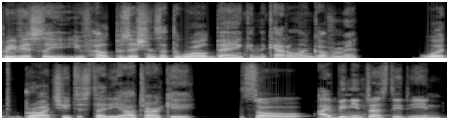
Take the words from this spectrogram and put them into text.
Previously, you've held positions at the World Bank and the Catalan government. What brought you to study autarky? So I've been interested in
